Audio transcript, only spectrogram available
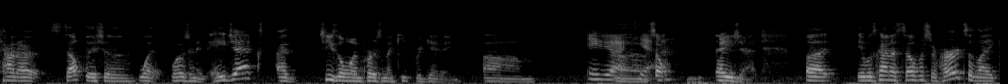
kind of selfish of what what was her name Ajak. I, she's the one person I keep forgetting. Um, Ajak, uh, yeah. So Ajak, but it was kind of selfish of her to like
